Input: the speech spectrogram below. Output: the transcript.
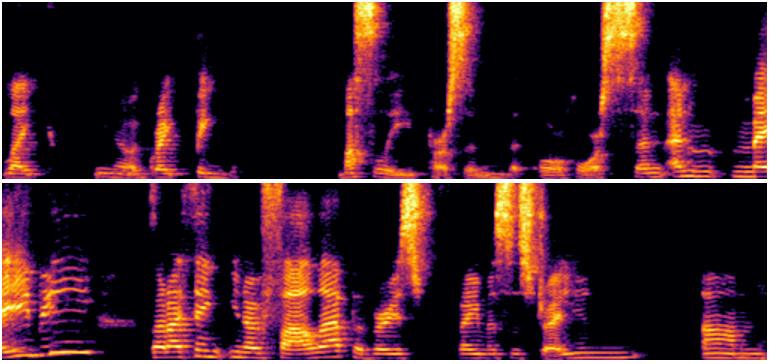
like, you know, a great big muscly person or horse. And, and maybe, but I think, you know, Phar Lap, a very famous Australian um,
